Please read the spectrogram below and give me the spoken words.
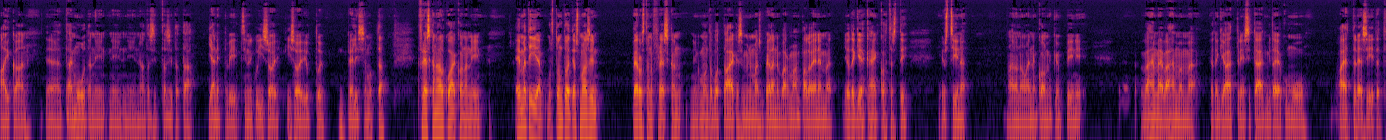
aikaan tai muuta, niin, niin, niin ne on tosi, tosi tota, jännittäviä. Siinä on niin isoja, isoja juttuja pelissä, mutta Freskan alkuaikoina, niin en mä tiedä. Musta tuntuu, että jos mä olisin perustanut Freskan niin kuin monta vuotta aikaisemmin, niin mä olisin pelännyt varmaan paljon enemmän. Jotenkin ehkä henkkohtaisesti just siinä, I don't know, ennen 30, niin vähemmän ja vähemmän mä jotenkin ajattelin sitä, että mitä joku muu ajattelee siitä, että,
